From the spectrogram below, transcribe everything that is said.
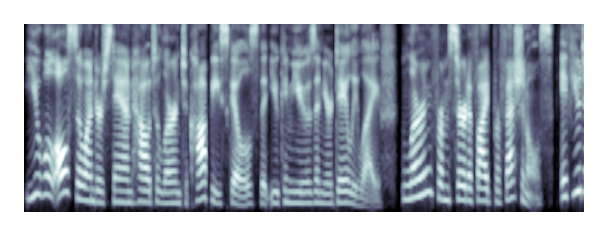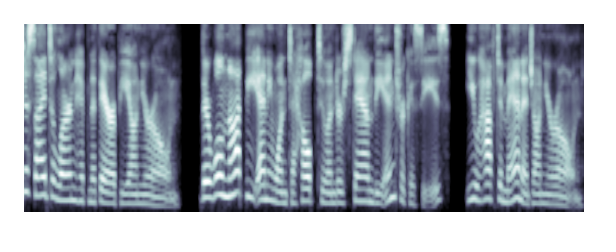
You will also understand how to learn to copy skills that you can use in your daily life. Learn from certified professionals. If you decide to learn hypnotherapy on your own, there will not be anyone to help to understand the intricacies, you have to manage on your own.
